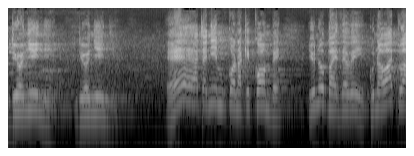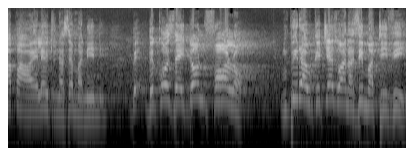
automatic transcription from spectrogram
ndio nyinyi, ndio nyinyi. Eh, hata nyinyi mko na kikombe. You know, by the way, kuna watu hapa hawaelewi tunasema nini Be because they don't follow. Mpira ukichezwa anazima TV,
